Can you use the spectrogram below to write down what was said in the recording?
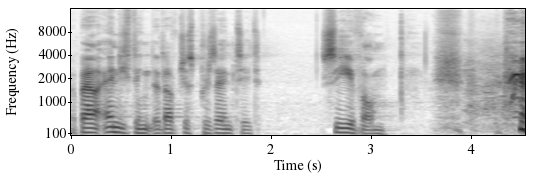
about anything that I've just presented, see Yvonne.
